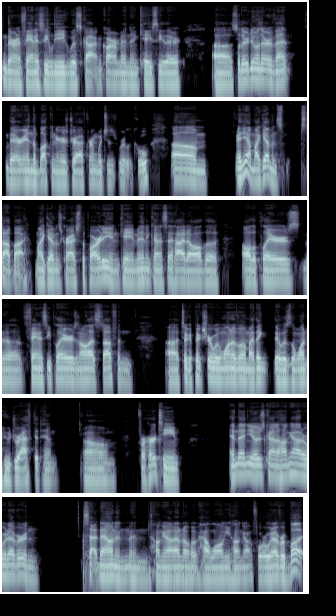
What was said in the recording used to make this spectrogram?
they're in a fantasy league with Scott and Carmen and Casey there. Uh, so they're doing their event. They're in the Buccaneers draft room, which is really cool. Um, and yeah, Mike Evans stopped by. Mike Evans crashed the party and came in and kind of said hi to all the all the players, the fantasy players, and all that stuff, and uh, took a picture with one of them. I think it was the one who drafted him. Um, for her team. And then, you know, just kind of hung out or whatever and sat down and, and hung out. I don't know how long he hung out for or whatever. But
